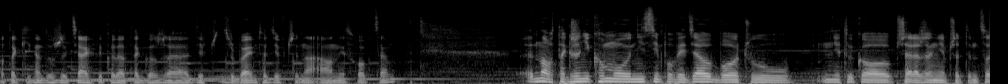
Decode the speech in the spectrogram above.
o takich nadużyciach tylko dlatego, że zrobiła im to dziewczyna, a on jest chłopcem. No, także nikomu nic nie powiedział, bo czuł nie tylko przerażenie przed tym, co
